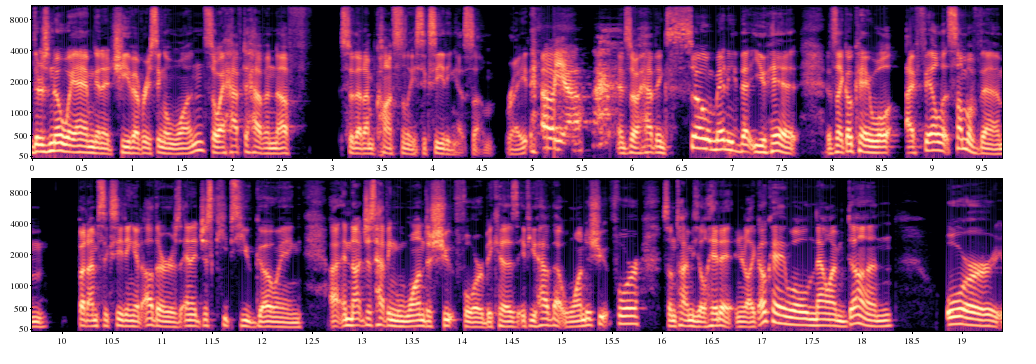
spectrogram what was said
there's no way I'm going to achieve every single one. So I have to have enough so that I'm constantly succeeding at some, right? Oh, yeah. and so having so many that you hit, it's like, okay, well, I fail at some of them, but I'm succeeding at others. And it just keeps you going uh, and not just having one to shoot for. Because if you have that one to shoot for, sometimes you'll hit it and you're like, okay, well, now I'm done. Or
